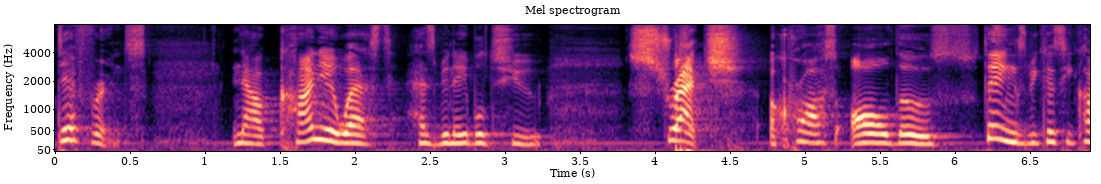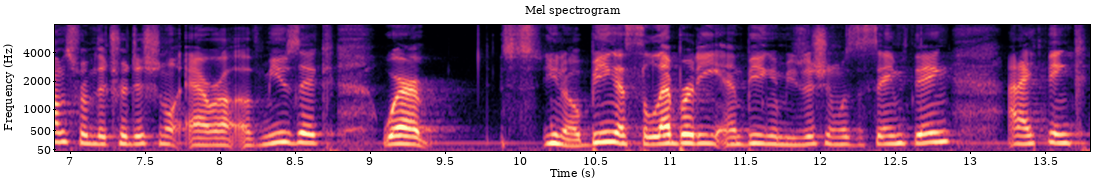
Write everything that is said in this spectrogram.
difference. Now, Kanye West has been able to stretch across all those things because he comes from the traditional era of music where you know being a celebrity and being a musician was the same thing. And i think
